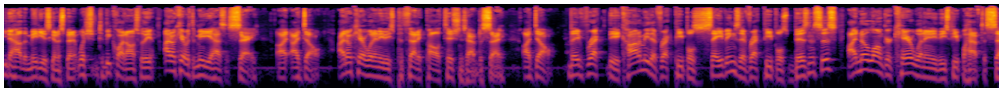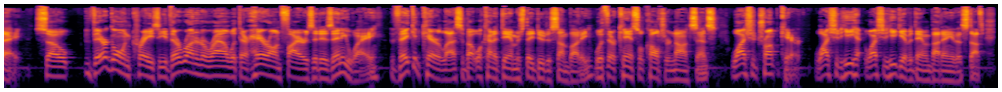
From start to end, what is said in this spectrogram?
you know how the media is going to spin it. Which, to be quite honest with you, I don't care what the media has to say. I, I don't. I don't care what any of these pathetic politicians have to say. I don't. They've wrecked the economy. They've wrecked people's savings. They've wrecked people's businesses. I no longer care what any of these people have to say. So they're going crazy. They're running around with their hair on fire as it is anyway. They could care less about what kind of damage they do to somebody with their cancel culture nonsense. Why should Trump care? Why should he? Why should he give a damn about any of this stuff?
